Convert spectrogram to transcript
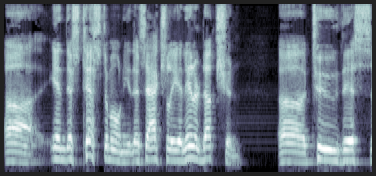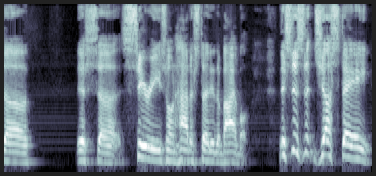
uh, in this testimony that's actually an introduction uh, to this uh, this uh, series on how to study the Bible. This isn't just a,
